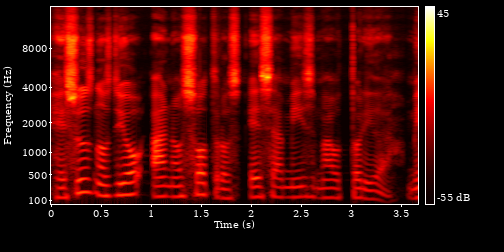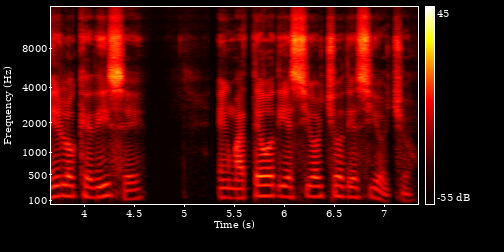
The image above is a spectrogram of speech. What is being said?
Jesús nos dio a nosotros esa misma autoridad. Mire lo que dice en Mateo 18, 18.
